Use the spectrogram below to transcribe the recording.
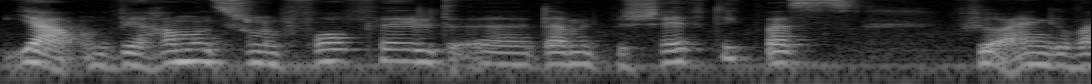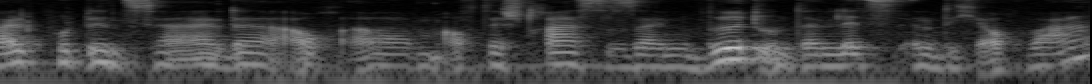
Ja, und wir haben uns schon im Vorfeld äh, damit beschäftigt, was für ein Gewaltpotenzial da auch ähm, auf der Straße sein wird und dann letztendlich auch war.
